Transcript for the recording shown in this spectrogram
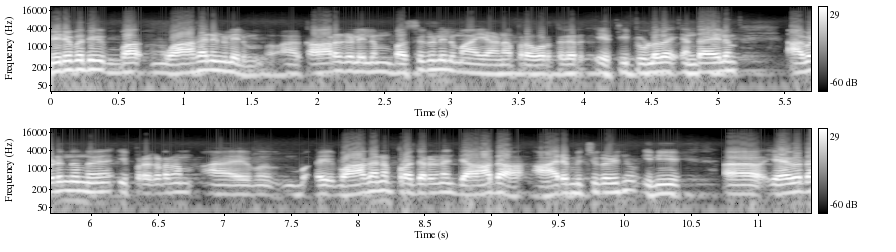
നിരവധി വാഹനങ്ങളിലും കാറുകളിലും ബസ്സുകളിലുമായാണ് പ്രവർത്തകർ എത്തിയിട്ടുള്ളത്. എന്തായാലും അവിടെ നിന്ന് ഈ പ്രകടനം വാഹന പ്രചരണ ജാഥ ആരംഭിച്ചു കഴിഞ്ഞു. ഇനി ഏകദ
